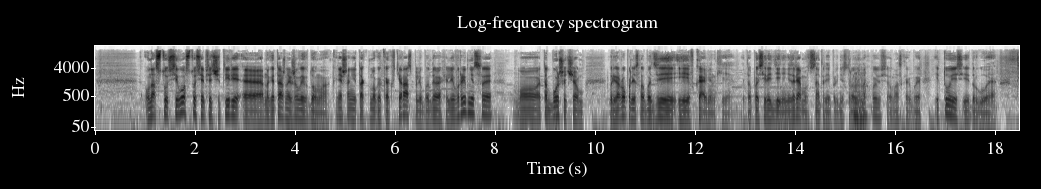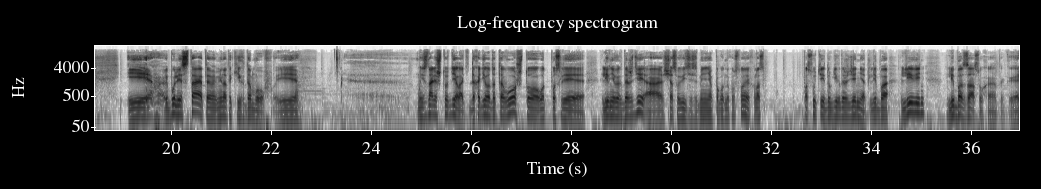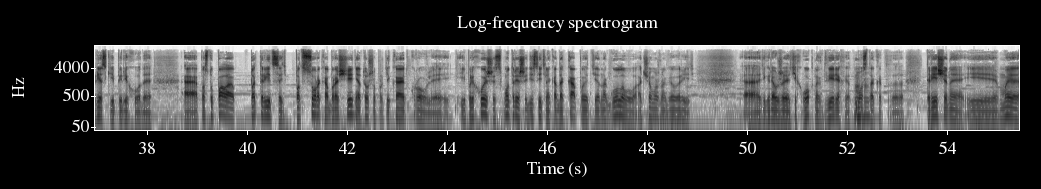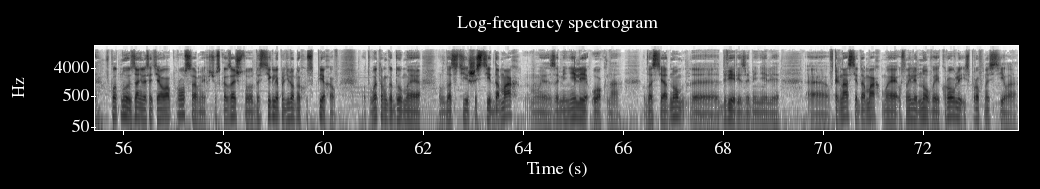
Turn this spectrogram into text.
у нас 100, всего 174 э, многоэтажных жилых дома. Конечно, не так много, как в Тирасполе, в Бандерах или в Рыбнице, но это больше, чем в Григорополе, Слободе и в Каменке. Это посередине. Не зря мы в центре Приднестровья mm-hmm. находимся. У нас как бы и то есть, и другое. И более ста это именно таких домов. И мы не знали, что делать. Доходило до того, что вот после ливневых дождей, а сейчас вы видите изменения погодных условий, у нас по сути других дождей нет. Либо ливень, либо засуха, так, резкие переходы. Э, поступало по 30, под 40 обращений о том, что протекают кровли. И приходишь и смотришь, и действительно, когда капает тебе на голову, о чем можно говорить. Э, не говоря уже о этих окнах, дверях, от мосток, uh-huh. от трещины. И мы вплотную занялись этим вопросом. И хочу сказать, что достигли определенных успехов. Вот в этом году мы в 26 домах мы заменили окна. В 21 э, двери заменили. Э, в 13 домах мы установили новые кровли из профнастила.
